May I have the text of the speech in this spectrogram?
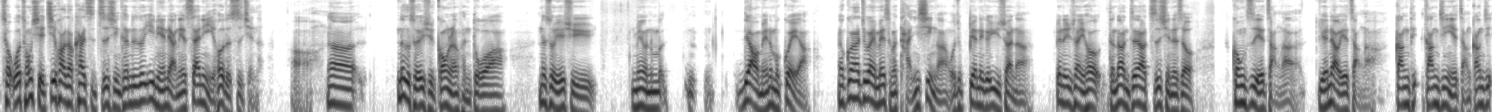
从我从写计划到开始执行，可能都一年、两年、三年以后的事情了。哦，那那个时候也许工人很多啊，那时候也许没有那么料没那么贵啊，那公家机关也没什么弹性啊，我就编了一个预算啊，编了预算以后，等到你真要执行的时候，工资也涨了，原料也涨了，钢铁、钢筋也涨，钢筋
